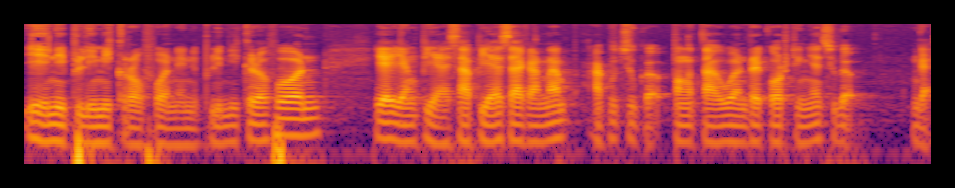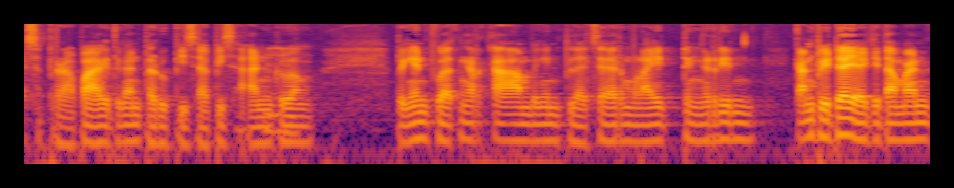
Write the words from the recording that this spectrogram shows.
ya ini beli mikrofon, ini beli mikrofon ya yang biasa-biasa karena aku juga pengetahuan recordingnya juga nggak seberapa gitu kan baru bisa-bisaan doang. Pengen buat ngerekam, pengen belajar mulai dengerin kan beda ya kita main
